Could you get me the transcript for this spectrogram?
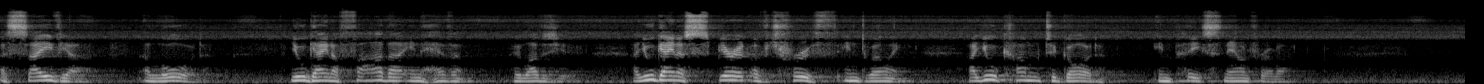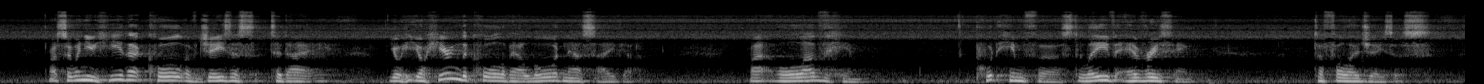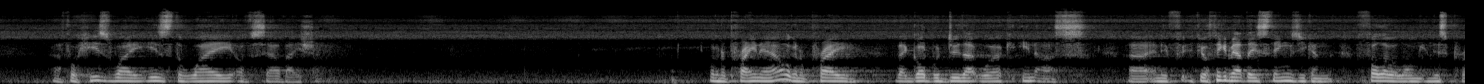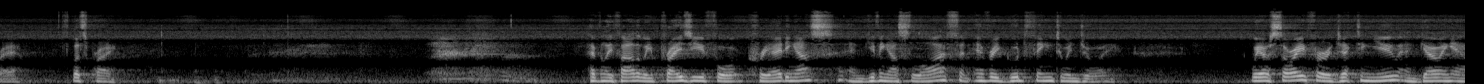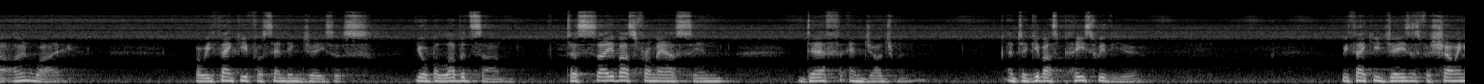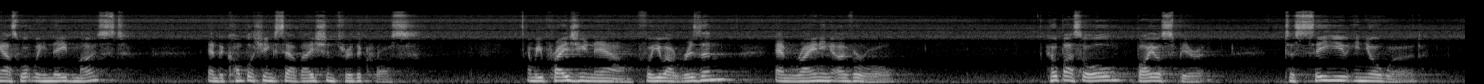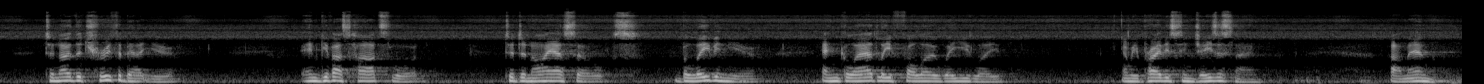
a Saviour, a Lord. You will gain a Father in heaven who loves you. Uh, you will gain a spirit of truth indwelling. Uh, you will come to God in peace now and forever. Right, so when you hear that call of Jesus today, you're, you're hearing the call of our Lord and our Saviour. Right? Love Him. Put Him first. Leave everything to follow Jesus. Uh, for His way is the way of salvation. We're going to pray now. We're going to pray that God would do that work in us. Uh, and if, if you're thinking about these things, you can follow along in this prayer. Let's pray. Heavenly Father, we praise you for creating us and giving us life and every good thing to enjoy. We are sorry for rejecting you and going our own way. But we thank you for sending Jesus, your beloved Son, to save us from our sin, death, and judgment, and to give us peace with you. We thank you, Jesus, for showing us what we need most and accomplishing salvation through the cross. And we praise you now, for you are risen and reigning over all. Help us all, by your Spirit, to see you in your word, to know the truth about you, and give us hearts, Lord, to deny ourselves, believe in you, and gladly follow where you lead. And we pray this in Jesus' name. Amen.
